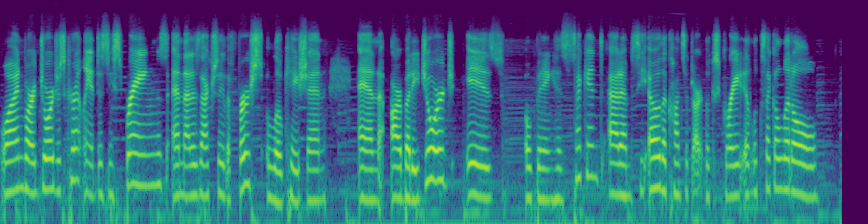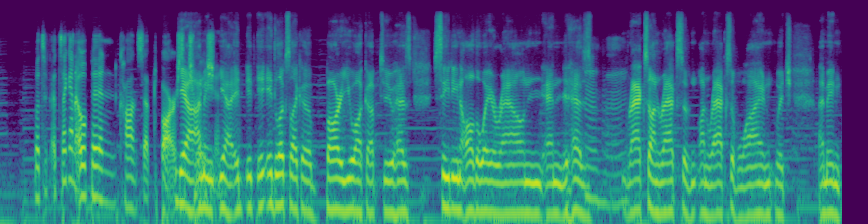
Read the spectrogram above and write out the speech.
Wine Bar George is currently at Disney Springs, and that is actually the first location. And our buddy George is opening his second at MCO. The concept art looks great. It looks like a little, what's it's like an open concept bar Yeah, situation. I mean, yeah, it, it, it looks like a bar you walk up to, has seating all the way around, and it has Mhm. racks on racks of on racks of wine. Which, I mean,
